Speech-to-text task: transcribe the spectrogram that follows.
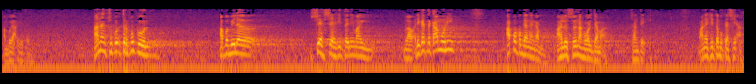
Ha, berat kita. Anak cukup terpukul apabila syekh-syekh kita ni mari melawat. Dia kata kamu ni apa pegangan kamu? Ahlus sunnah wal jamaah. Cantik. Mana kita bukan syiah.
